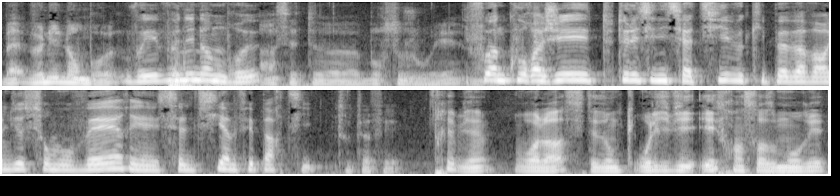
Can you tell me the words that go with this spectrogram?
Ben, venez nombreux. Oui, venez nombreux. À cette euh, bourse aux jouets. Il faut encourager toutes les initiatives qui peuvent avoir lieu sur vos verres et celle-ci en fait partie. Tout à fait. Très bien. Voilà, c'était donc Olivier et Françoise Moret,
